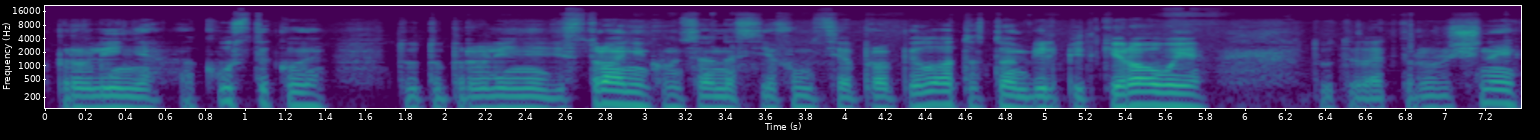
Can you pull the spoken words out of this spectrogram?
управління акустикою, тут управління дістроніком, це у нас є функція ProPilot, автомобіль підкеровує, тут електроручник,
